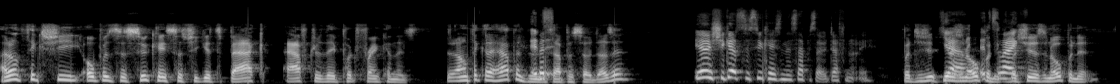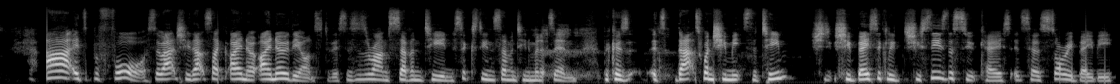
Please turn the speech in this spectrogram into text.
I don't think she opens the suitcase so she gets back after they put Frank in the. I don't think that happens in this episode, does it? Yeah, she gets the suitcase in this episode, definitely. But she, she Yeah, doesn't open it. like- but she doesn't open it. Ah, it's before. So actually that's like I know I know the answer to this. This is around 17, 16, 17 minutes in because it's that's when she meets the team. She she basically she sees the suitcase. It says sorry baby.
